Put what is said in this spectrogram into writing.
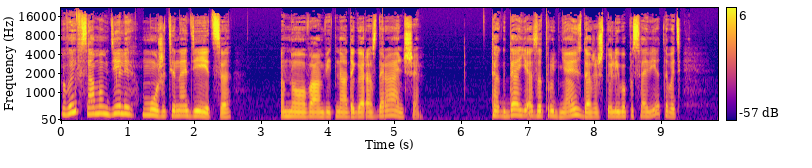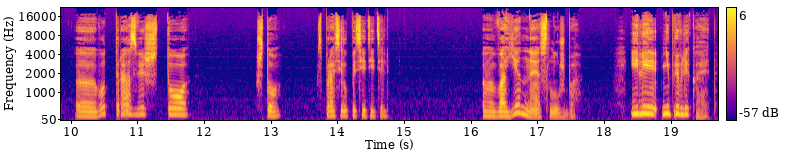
вы в самом деле можете надеяться. Но вам ведь надо гораздо раньше». Тогда я затрудняюсь даже что-либо посоветовать. Э, вот разве что... Что? спросил посетитель. Э, военная служба. Или не привлекает?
